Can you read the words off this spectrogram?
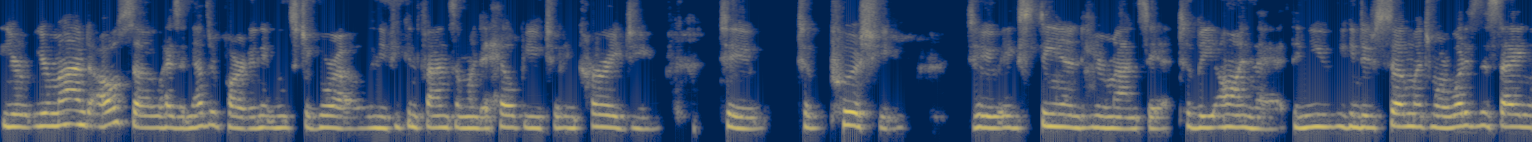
your your mind also has another part, and it wants to grow. And if you can find someone to help you, to encourage you, to to push you, to extend your mindset to beyond that, then you you can do so much more. What is the saying?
